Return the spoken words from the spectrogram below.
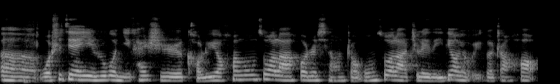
呃，我是建议，如果你开始考虑要换工作啦，或者想找工作啦之类的，一定要有一个账号。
